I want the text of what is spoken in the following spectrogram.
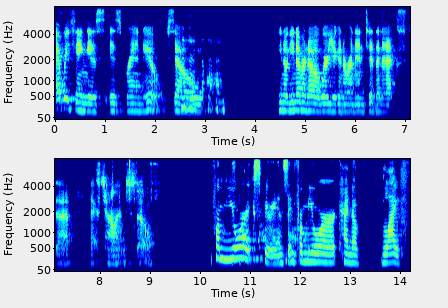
everything is is brand new. So mm-hmm you know you never know where you're going to run into the next uh, next challenge so. From your experience and from your kind of life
